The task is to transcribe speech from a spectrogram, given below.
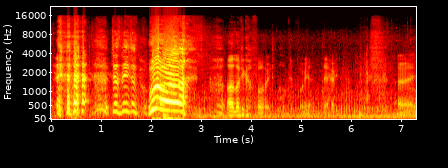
just me, just whoa! Oh, let me go forward a little bit for you. There. All right.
